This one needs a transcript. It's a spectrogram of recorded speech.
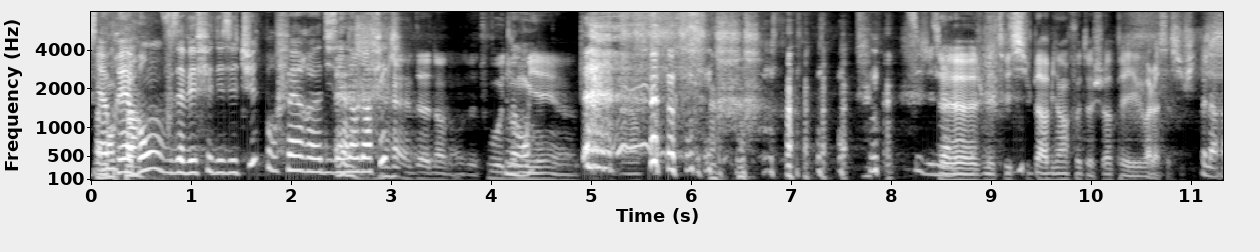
Ça Et après pas. ah bon vous avez fait des études pour faire euh, designer graphique? De- non, non, de tout au doigt Non. mouillé. euh. C'est Euh, je maîtrise super bien Photoshop et voilà, ça suffit. Voilà.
